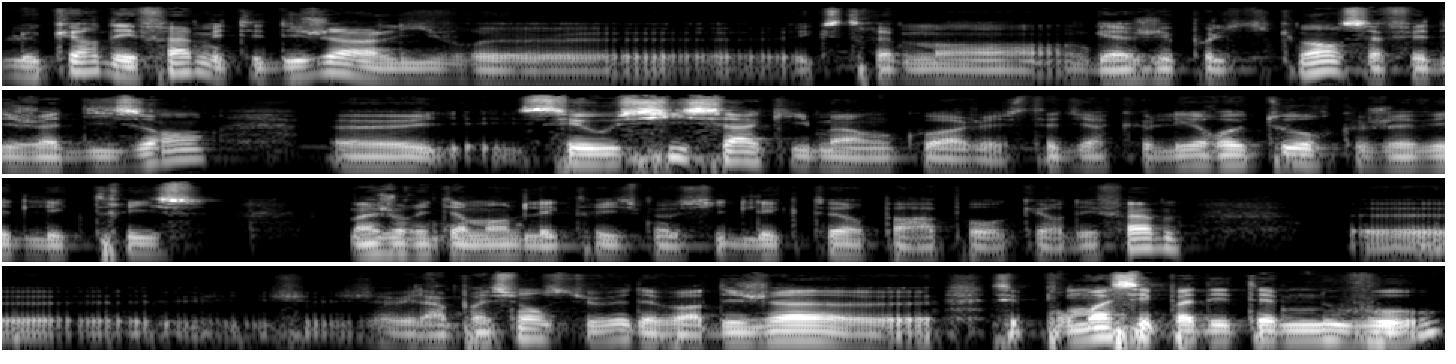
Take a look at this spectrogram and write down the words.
Le cœur des femmes était déjà un livre extrêmement engagé politiquement. Ça fait déjà dix ans. c'est aussi ça qui m'a encouragé. C'est-à-dire que les retours que j'avais de lectrices, majoritairement de lectrices, mais aussi de lecteurs par rapport au cœur des femmes, euh, j'avais l'impression, si tu veux, d'avoir déjà. Euh, pour moi, c'est pas des thèmes nouveaux.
